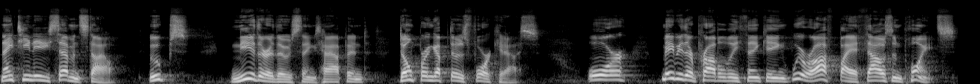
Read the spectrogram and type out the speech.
1987 style? Oops, neither of those things happened. Don't bring up those forecasts. Or maybe they're probably thinking we were off by a thousand points,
